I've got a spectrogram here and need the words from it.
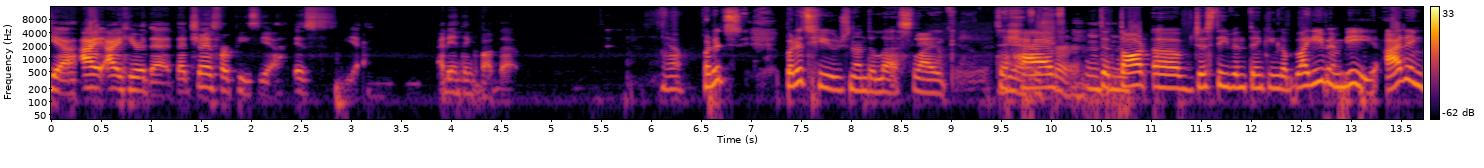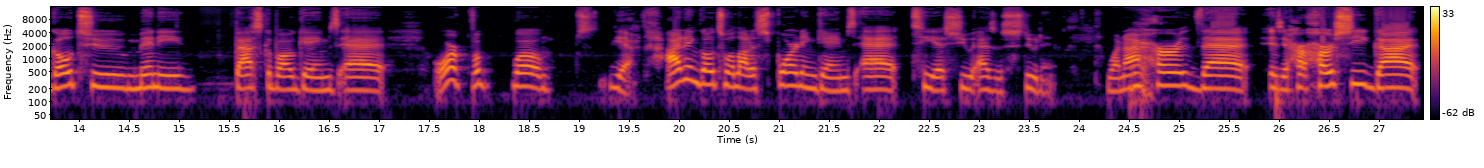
yeah, I I hear that that transfer piece. Yeah, is yeah. I didn't think about that. Yeah, but it's but it's huge nonetheless. Like to yeah, have sure. the mm-hmm. thought of just even thinking of like even me, I didn't go to many basketball games at or well yeah i didn't go to a lot of sporting games at tsu as a student when I heard that is it her Hershey got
